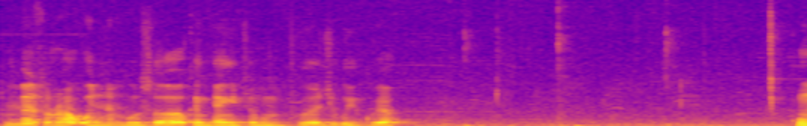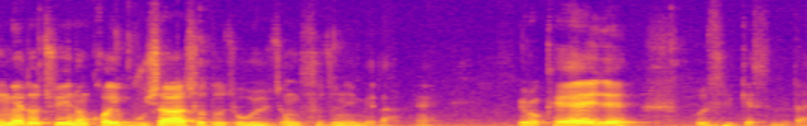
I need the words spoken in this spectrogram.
순매수를 하고 있는 모습 굉장히 조금 보여지고 있고요. 공매도 추이는 거의 무시하셔도 좋을 정도 수준입니다. 예. 이렇게 이제 볼 수 있겠습니다.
